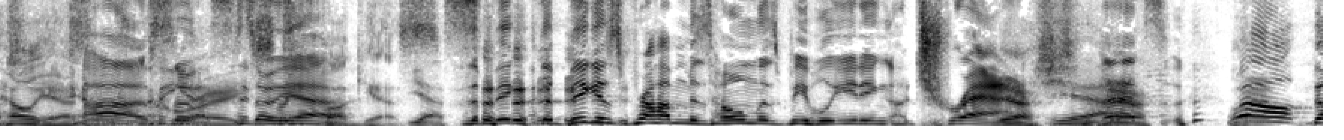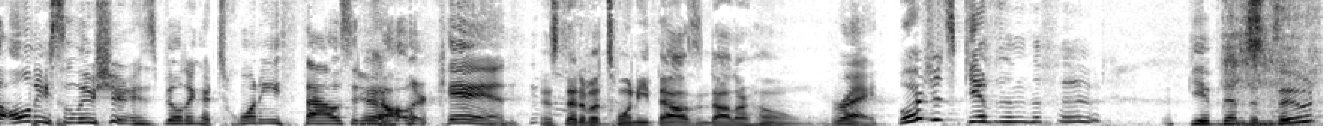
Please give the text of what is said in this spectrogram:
Hell yeah! Ah, so, Right. so yeah. Fuck yes. Yes. The big, the biggest problem is homeless people eating uh, trash. Yeah. Yeah. That's, Well, the only solution is building a twenty thousand dollar can. Instead of a twenty thousand dollar home. Right. or just give them the food. Give them the food.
